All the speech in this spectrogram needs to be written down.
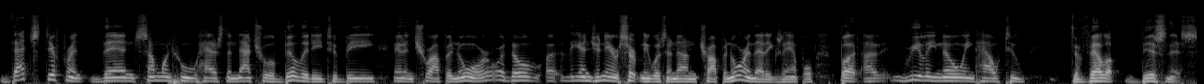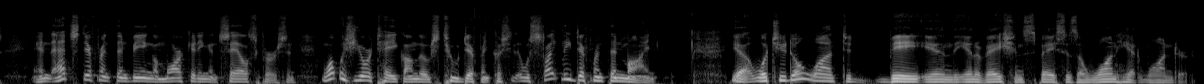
that's different than someone who has the natural ability to be an entrepreneur, although uh, the engineer certainly was an entrepreneur in that example, but uh, really knowing how to develop business. And that's different than being a marketing and salesperson. What was your take on those two different? Because it was slightly different than mine. Yeah, what you don't want to be in the innovation space is a one hit wonder.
